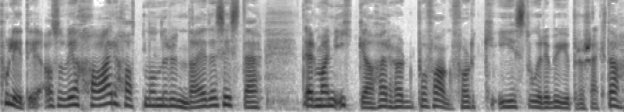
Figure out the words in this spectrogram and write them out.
Altså, vi har hatt noen runder i det siste der man ikke har hørt på fagfolk i store byggeprosjekter.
